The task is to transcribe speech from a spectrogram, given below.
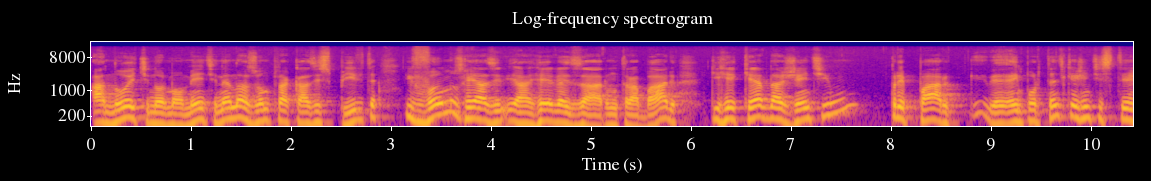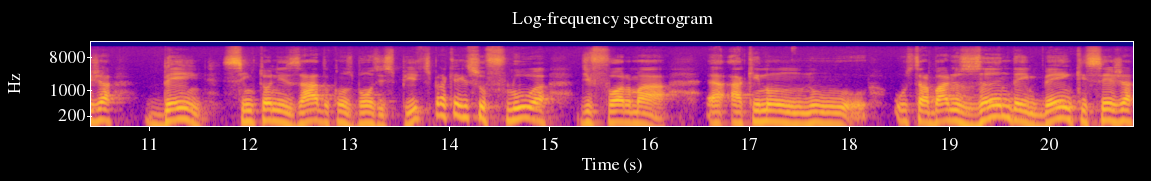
à noite, normalmente, né, nós vamos para a casa espírita e vamos realizar um trabalho que requer da gente um preparo. É importante que a gente esteja bem sintonizado com os bons espíritos para que isso flua de forma a, a que não, não, os trabalhos andem bem, que seja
